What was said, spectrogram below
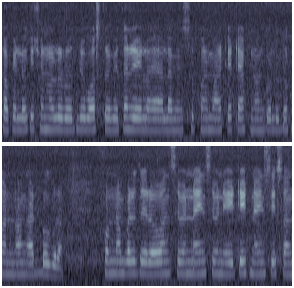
শপের লোকেশন হলো রঞ্জু বস্ত্র বেতন, রেলওয়ে আলামিন সুপার মার্কেট এক নং গলি দোকান নং আট Bogura. Phone number zero one seven nine seven eight eight nine six one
